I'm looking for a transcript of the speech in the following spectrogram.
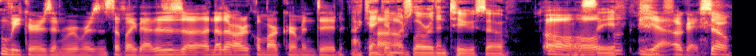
leakers and rumors and stuff like that. This is uh another article Mark Gurman did. I can't get much lower than two, so Oh, We'll see. yeah. Okay. So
